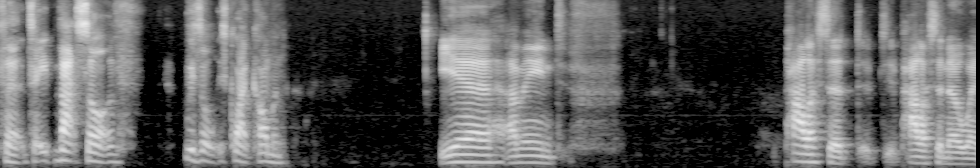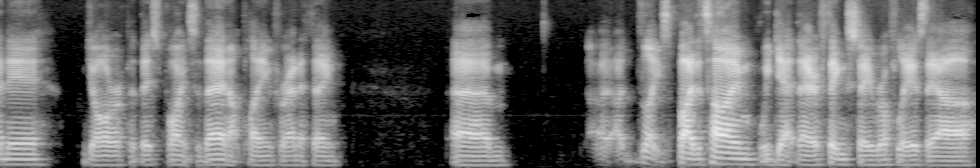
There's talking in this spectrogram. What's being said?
13th, that sort of result is quite common. Yeah, I mean, Palace are Palace are nowhere near Europe at this point, so they're not playing for anything. Um, I, I, like by the time we get there, if things stay roughly as they are,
